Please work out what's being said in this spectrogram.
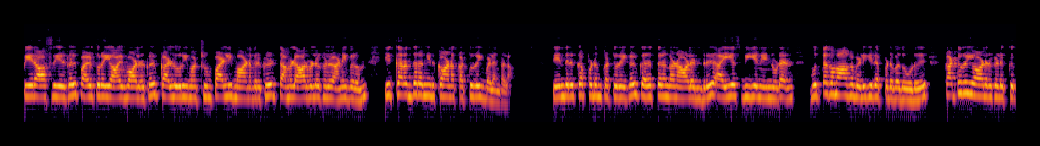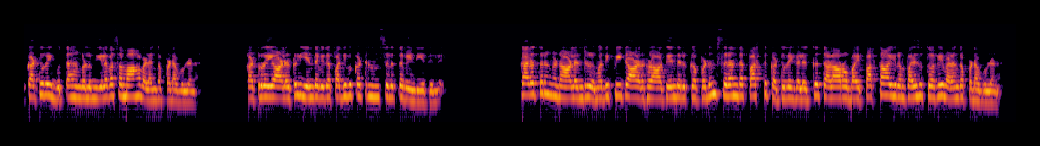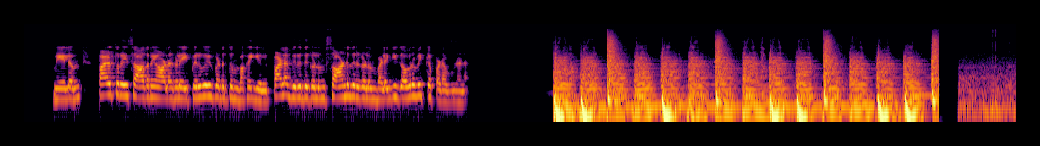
பேராசிரியர்கள் பல்துறை ஆய்வாளர்கள் கல்லூரி மற்றும் பள்ளி மாணவர்கள் தமிழ் ஆர்வலர்கள் அனைவரும் இக்கருத்தரங்கிற்கான கட்டுரை வழங்கலாம். தேர்ந்தெடுக்கப்படும் கட்டுரைகள் கருத்தரங்க நாளன்று ஐஎஸ்பிஎன் எண்ணுடன் புத்தகமாக வெளியிடப்படுவதோடு கட்டுரையாளர்களுக்கு கட்டுரை புத்தகங்களும் இலவசமாக வழங்கப்பட உள்ளன. கட்டுரையாளர்கள் எந்தவித பதிவு கட்டணம் செலுத்த வேண்டியதில்லை. கருத்தரங்க நாளன்று மதிப்பீட்டாளர்களால் தேர்ந்தெடுக்கப்படும் சிறந்த பத்து கட்டுரைகளுக்கு தலா ரூபாய் பத்தாயிரம் பரிசுத் தொகை வழங்கப்பட உள்ளன. மேலும் பல்துறை சாதனையாளர்களை பெருமைப்படுத்தும் வகையில் பல விருதுகளும் சான்றிதழ்களும் வழங்கி கௌரவிக்கப்பட உள்ளன.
